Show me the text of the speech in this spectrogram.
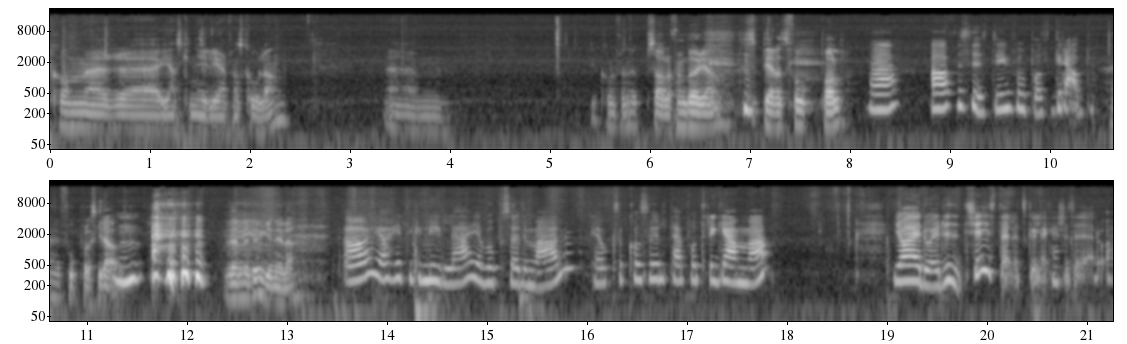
Kommer eh, ganska nyligen från skolan. Um, jag kommer från Uppsala från början. Spelat fotboll. Ja, ja precis. Du är ju fotbollsgrabb. Jag är fotbollsgrabb. Mm. Vem är du Gunilla? Ja, jag heter Gunilla. Jag bor på Södermalm. Jag är också konsult här på Trigamma. Jag är då en ridtjej istället skulle jag kanske säga då.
